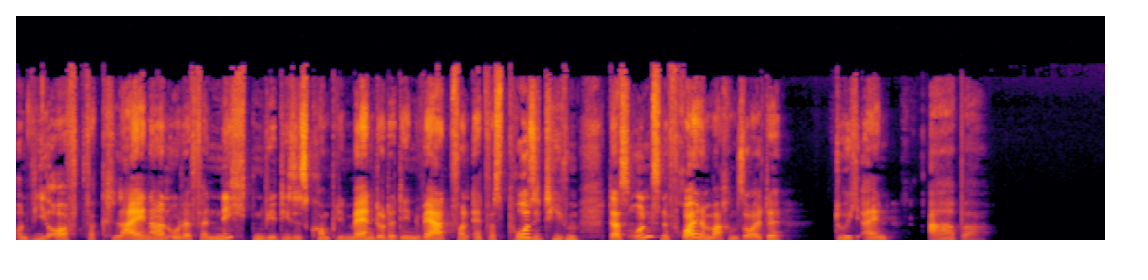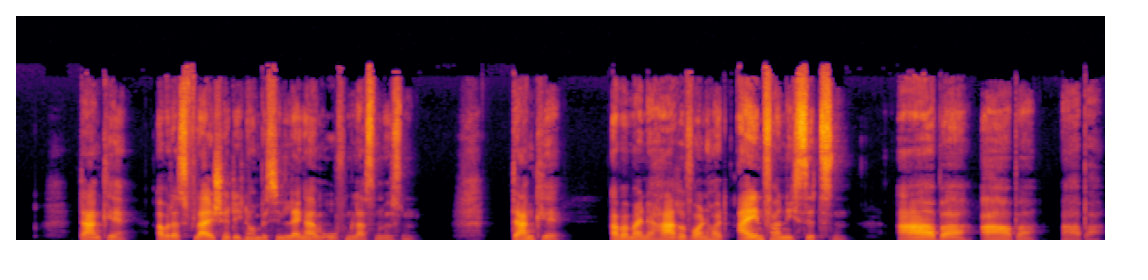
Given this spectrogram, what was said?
Und wie oft verkleinern oder vernichten wir dieses Kompliment oder den Wert von etwas Positivem, das uns eine Freude machen sollte, durch ein Aber. Danke, aber das Fleisch hätte ich noch ein bisschen länger im Ofen lassen müssen. Danke, aber meine Haare wollen heute einfach nicht sitzen. Aber, aber, aber.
